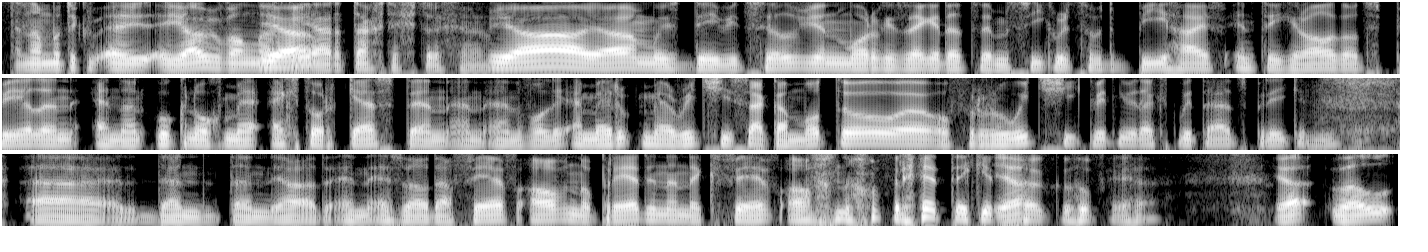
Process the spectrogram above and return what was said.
En dan moet ik in jouw geval naar de jaren tachtig teruggaan. Ja, ja, moest David Sylvian morgen zeggen dat hij Secrets of the Beehive integraal gaat spelen en dan ook nog met echt orkest en, en, en, en met, met Richie Sakamoto uh, of Ruichi, ik weet niet hoe ik het moet uitspreken. Mm uh, dan, dan, ja, en hij zou dat vijf avonden op rijden en dat ik vijf avonden op rijticket ja. zou kopen. Ja. ja, wel,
